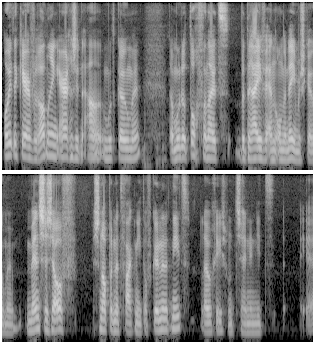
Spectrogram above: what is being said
ooit een keer verandering ergens in aan moet komen, dan moet dat toch vanuit bedrijven en ondernemers komen. Mensen zelf snappen het vaak niet of kunnen het niet. Logisch, want zijn er niet, uh,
